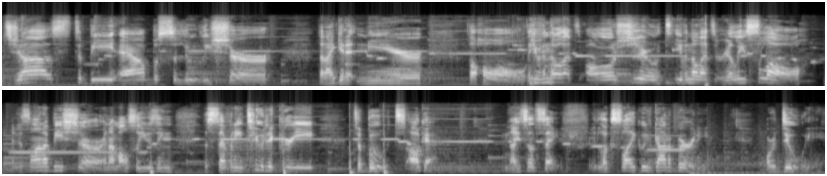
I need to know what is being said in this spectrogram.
just to be absolutely sure that I get it near the hole. Even though that's... Oh, shoot! Even though that's really slow. I just want to be sure, and I'm also using the 72 degree to boot. Okay. Nice and safe. It looks like we've got a birdie. Or do we?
